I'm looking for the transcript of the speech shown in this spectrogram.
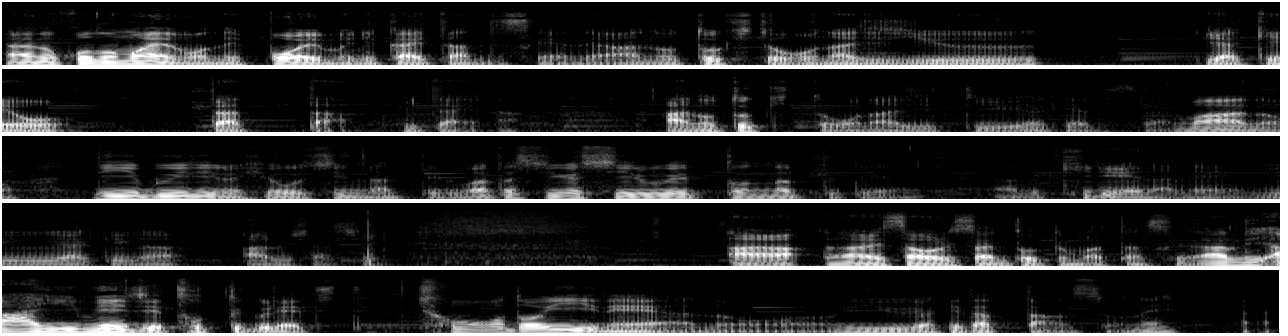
あの、この前もね、ポエムに書いたんですけどね、あの時と同じ夕焼けを、だったみたいな。あの時と同じっていうやけですねまああの DVD の表紙になってる。私がシルエットになっててあの綺麗なね夕焼けがある写真。ああれ沙織さんに撮ってもらったんですけどあのああいうイメージで撮ってくれっつってちょうどいいねあの夕焼けだったんですよね、はい、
